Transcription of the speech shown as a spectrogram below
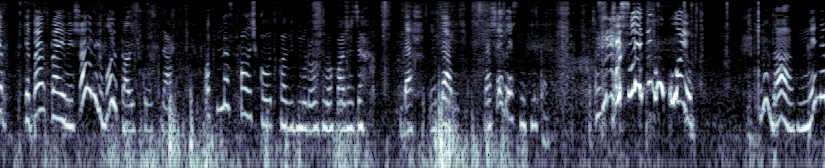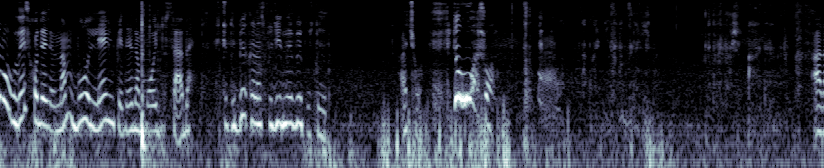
теп- тепер перемішаємо любою паличкою. Да. От у нас паличка от така від морозива, кажеться. Даш, дам. Наши без смітника. Я під рукою? Ну так, да, ми не могли сходити, нам було лень піти домой до себе. Що тобі нас тоді не випустили? А чого? Того що? А.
